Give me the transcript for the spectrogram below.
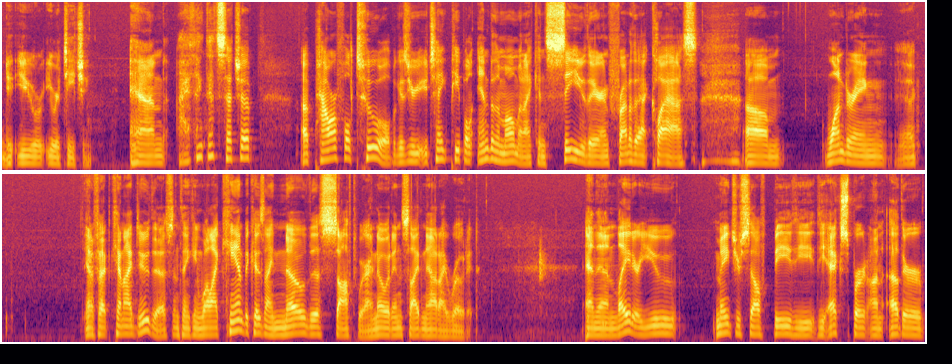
you you were teaching and i think that's such a a powerful tool because you, you take people into the moment. I can see you there in front of that class, um, wondering, uh, in fact, can I do this? And thinking, well, I can because I know this software. I know it inside and out. I wrote it. And then later, you made yourself be the, the expert on other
